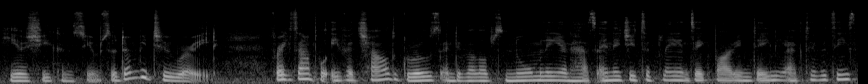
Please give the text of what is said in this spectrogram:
he or she consumes. So don't be too worried. For example, if a child grows and develops normally and has energy to play and take part in daily activities,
